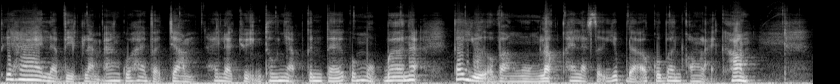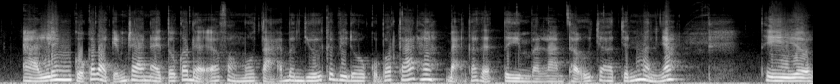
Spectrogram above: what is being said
Thứ hai là việc làm ăn của hai vợ chồng hay là chuyện thu nhập kinh tế của một bên á, có dựa vào nguồn lực hay là sự giúp đỡ của bên còn lại không? À, link của các bài kiểm tra này tôi có để ở phần mô tả bên dưới cái video của podcast ha. Bạn có thể tìm và làm thử cho chính mình nhé thì ờ,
